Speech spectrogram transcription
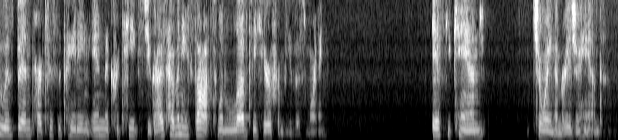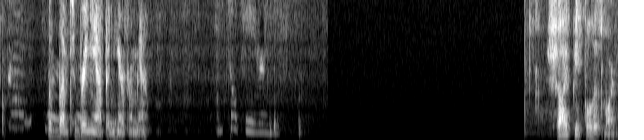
who has been participating in the critiques? Do you guys have any thoughts? Would love to hear from you this morning. If you can join and raise your hand. Would love to bring you up and hear from you. Shy people this morning.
